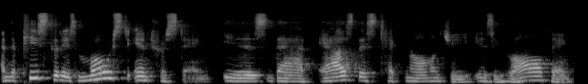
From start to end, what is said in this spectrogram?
And the piece that is most interesting is that as this technology is evolving,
